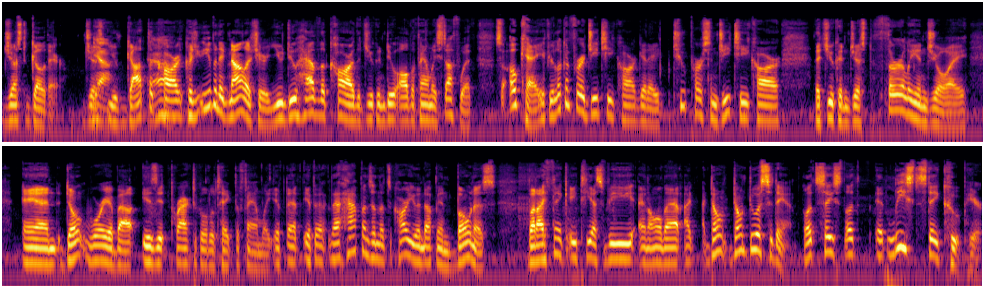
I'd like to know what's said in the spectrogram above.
just go there Just Yeah. you've got the Yeah. car because you even acknowledge here you do have the car that you can do all the family stuff with. So okay, if you're looking for a GT car, get a two-person GT car that you can just thoroughly enjoy. And don't worry about is it practical to take the family. If that if that, happens and that's a car you end up in, bonus. But I think ATSV and all that, I, I don't don't do a sedan. Let's say let at least stay coupe here.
